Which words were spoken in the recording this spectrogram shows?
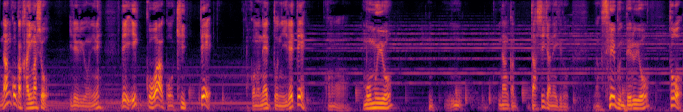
ー、何個か買いましょう。入れるようにね。で、1個はこう切って、このネットに入れて、この、揉むよなんか、出汁じゃねえけど、なんか成分出るよと、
